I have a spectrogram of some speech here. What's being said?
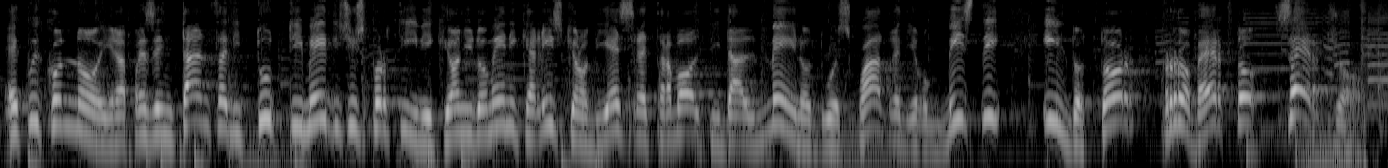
è qui con noi in rappresentanza di tutti i medici sportivi che ogni domenica rischiano di essere travolti da almeno due squadre di rugbisti, il dottor Roberto Sergio.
